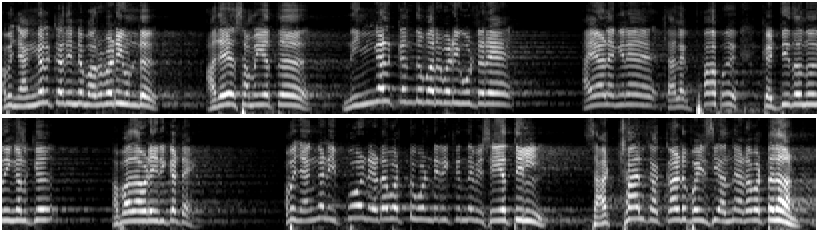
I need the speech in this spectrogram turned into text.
അപ്പം ഞങ്ങൾക്കതിന്റെ മറുപടി ഉണ്ട്. അതേ സമയത്ത് നിങ്ങൾക്കെന്ത് മറുപടി കൂട്ടരെ? അയാൾ എങ്ങനെ തലഭാവ് കെട്ടി തന്നു നിങ്ങൾക്ക്? അപ്പോൾ അതവിടെ ഇരിക്കട്ടെ. അപ്പൊ ഞങ്ങൾ ഇപ്പോൾ ഇടപെട്ടുകൊണ്ടിരിക്കുന്ന വിഷയത്തിൽ സാക്ഷാൽ കക്കാട് പൈസ അന്ന് ഇടപെട്ടതാണ്.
